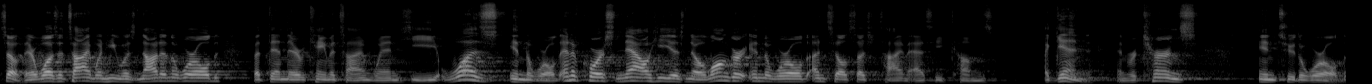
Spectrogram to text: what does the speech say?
So there was a time when he was not in the world, but then there came a time when he was in the world. And of course, now he is no longer in the world until such time as he comes again and returns into the world.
